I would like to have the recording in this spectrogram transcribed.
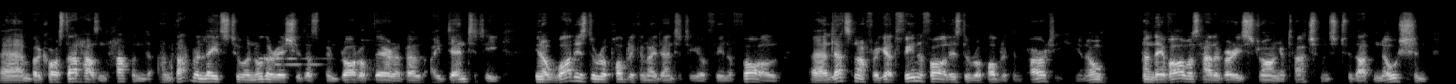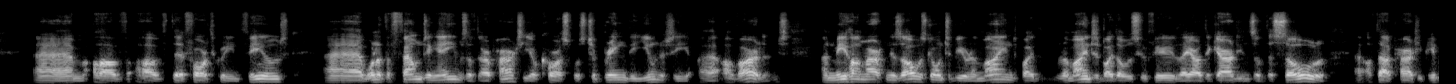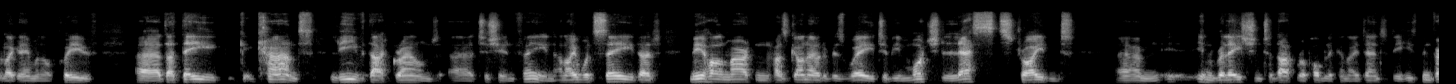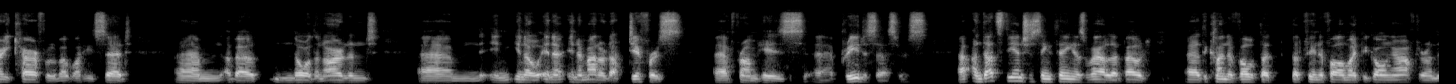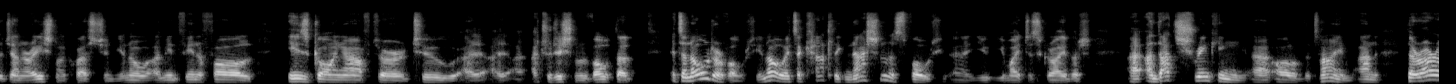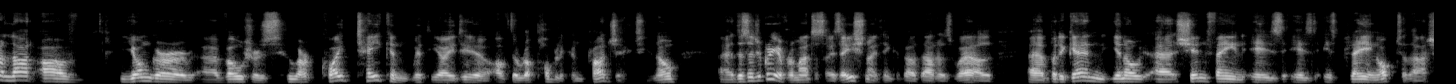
Um, but of course, that hasn't happened. And that relates to another issue that's been brought up there about identity. You know, what is the Republican identity of Fianna Fáil? Uh, let's not forget, Fianna Fáil is the Republican Party, you know, and they've always had a very strong attachment to that notion um, of, of the fourth green field. Uh, one of the founding aims of their party, of course, was to bring the unity uh, of Ireland. And Micheál Martin is always going to be reminded by, reminded by those who feel they are the guardians of the soul uh, of that party, people like Eamon Cuív, uh, that they can't leave that ground uh, to Sinn Féin. And I would say that Micheál Martin has gone out of his way to be much less strident um, in relation to that Republican identity. He's been very careful about what he said um, about Northern Ireland, um, in you know in a in a manner that differs uh, from his uh, predecessors. Uh, and that's the interesting thing as well about uh, the kind of vote that that Fianna Fáil might be going after on the generational question. You know, I mean, Fianna Fáil is going after to a, a, a, traditional vote that it's an older vote. You know, it's a Catholic nationalist vote. Uh, you you might describe it, Uh, and that's shrinking uh, all of the time. And there are a lot of younger uh, voters who are quite taken with the idea of the Republican project. You know, uh, there's a degree of romanticization, I think, about that as well. Uh, but again, you know, uh, Sinn Féin is is is playing up to that.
